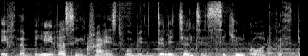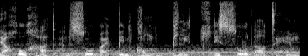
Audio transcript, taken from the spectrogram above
if the believers in Christ will be diligent in seeking God with their whole heart and soul by being completely sold out to Him,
